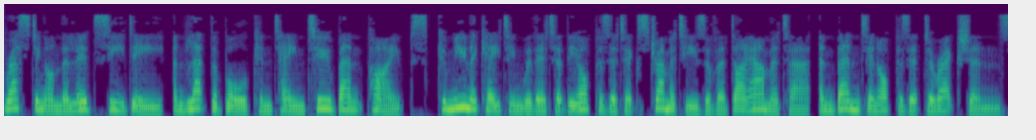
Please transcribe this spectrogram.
resting on the lid CD, and let the ball contain two bent pipes, communicating with it at the opposite extremities of a diameter, and bent in opposite directions,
